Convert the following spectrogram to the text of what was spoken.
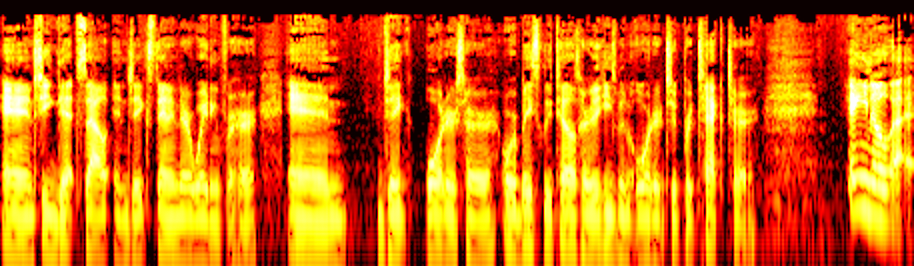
and she gets out, and Jake's standing there waiting for her, and Jake orders her, or basically tells her that he's been ordered to protect her. And you know, I,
